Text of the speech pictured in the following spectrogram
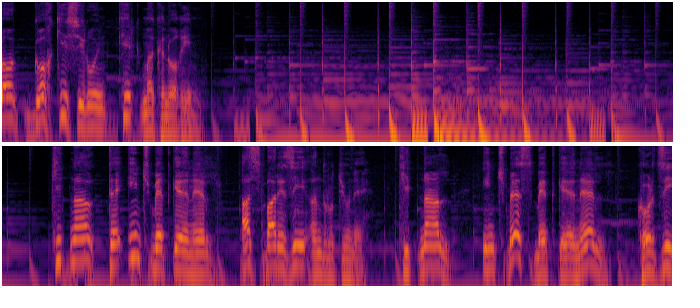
լոգ գողքի սիրուն քիրք մքնողին Գիտնալ թե ինչ պետք է անել ասպարեզի ընդրություն է Գիտնալ ինչպես պետք է անել կորձի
